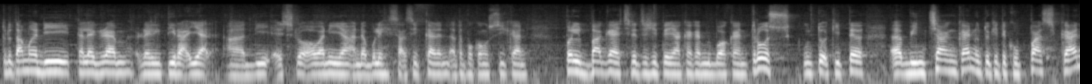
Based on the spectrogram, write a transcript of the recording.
terutama di Telegram Realiti Rakyat uh, di Astro Awani yang anda boleh saksikan ataupun kongsikan pelbagai cerita-cerita yang akan kami bawakan terus untuk kita uh, bincangkan, untuk kita kupaskan,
